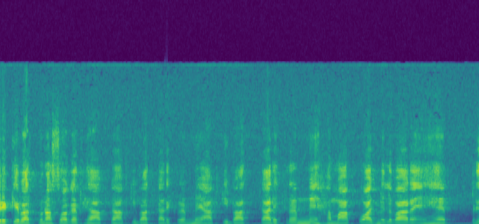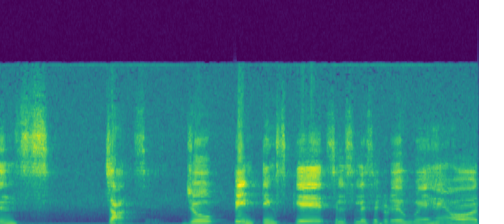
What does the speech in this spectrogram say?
ब्रेक के बाद पुनः स्वागत है आपका, आपकी बात कार्यक्रम में। आपकी बात कार्यक्रम में हम आपको आज मिलवा रहे हैं प्रिंस चाँद से जो पेंटिंग्स के सिलसिले से जुड़े हुए हैं और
